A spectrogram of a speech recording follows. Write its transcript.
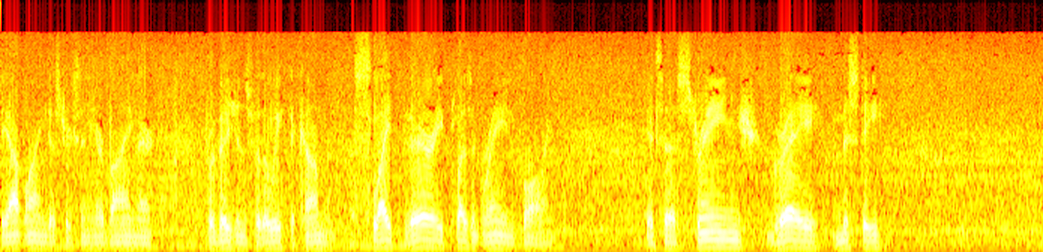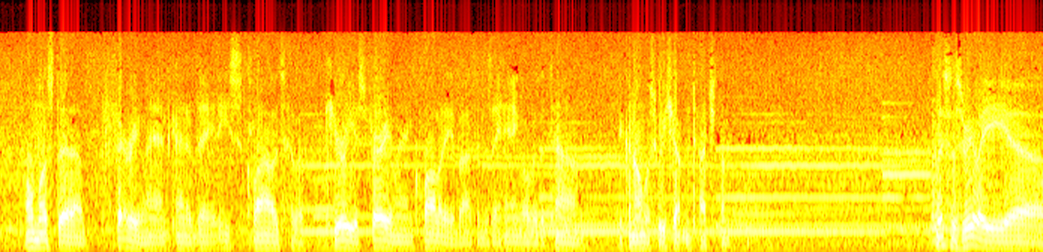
the outlying districts in here buying their provisions for the week to come. A slight, very pleasant rain falling. It's a strange, gray, misty, almost a fairyland kind of day. These clouds have a curious fairyland quality about them as they hang over the town. You can almost reach up and touch them. This is really uh,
